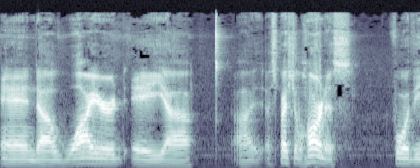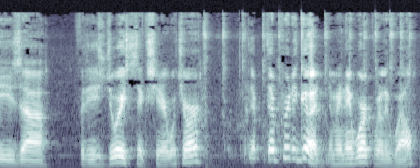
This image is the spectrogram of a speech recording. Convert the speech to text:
and uh, wired a, uh, uh a special harness for these uh, for these joysticks here, which are they're, they're, pretty good. I mean, they work really well,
